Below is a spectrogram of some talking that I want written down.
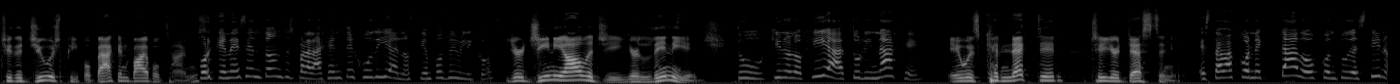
to the Jewish people, back in Bible times, Porque en ese entonces, para la gente judía en los tiempos bíblicos, your genealogy, your lineage, tu genealogía, tu linaje, it was connected to your destiny. Estaba conectado con tu destino.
